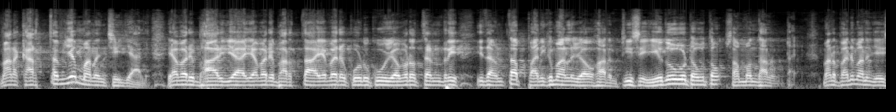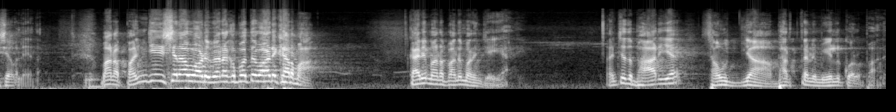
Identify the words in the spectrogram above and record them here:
మన కర్తవ్యం మనం చెయ్యాలి. ఎవరి భార్య ఎవరి భర్త ఎవరి కొడుకు ఎవరు తండ్రి ఇదంతా పనికి మన వ్యవహారం. తీసే ఏదో ఒకటి అవుతాం సంబంధాలు ఉంటాయి. మన పని మనం చేసాం లేదా? మన పని చేసినా వాడు వినకపోతే వాడి కర్మ. కానీ మన పని మనం చేయాలి. అంచేత భార్య సంజ్ఞ భర్తని మేలుకొల్పాలి.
